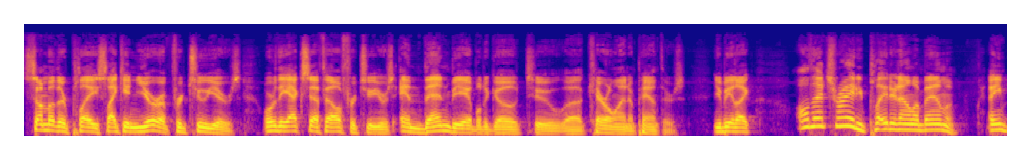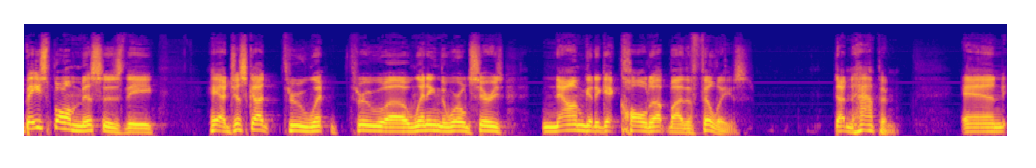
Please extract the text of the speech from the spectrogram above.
some other place, like in Europe for two years, or the XFL for two years, and then be able to go to uh, Carolina Panthers. You'd be like, Oh, that's right. He played at Alabama. I mean, baseball misses the. Hey, I just got through win, through uh, winning the World Series. Now I'm going to get called up by the Phillies. Doesn't happen. And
